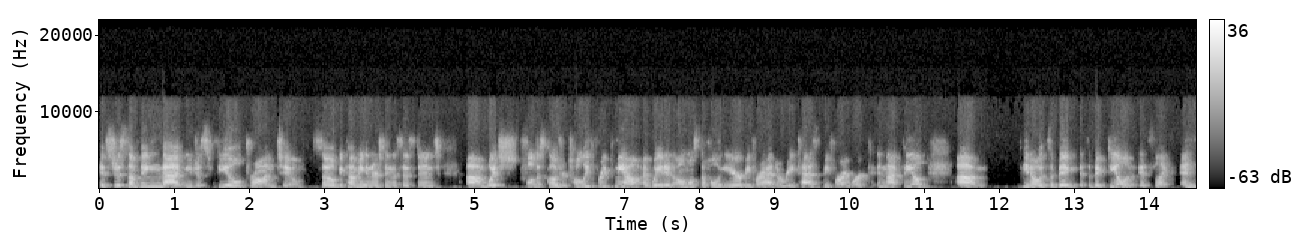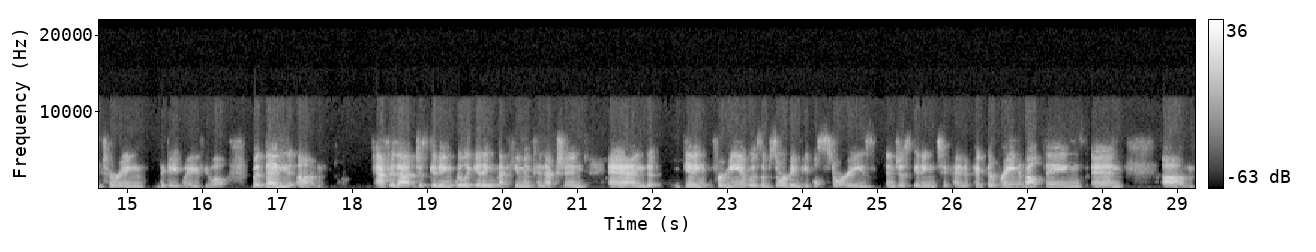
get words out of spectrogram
It's just something that you just feel drawn to. So becoming a nursing assistant, um, which full disclosure totally freaked me out. I waited almost a whole year before I had to retest before I worked in that field. Um, you know, it's a big, it's a big deal. It's like entering the gateway, if you will. But then um, after that, just getting, really getting that human connection and getting, for me, it was absorbing people's stories and just getting to kind of pick their brain about things and um,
